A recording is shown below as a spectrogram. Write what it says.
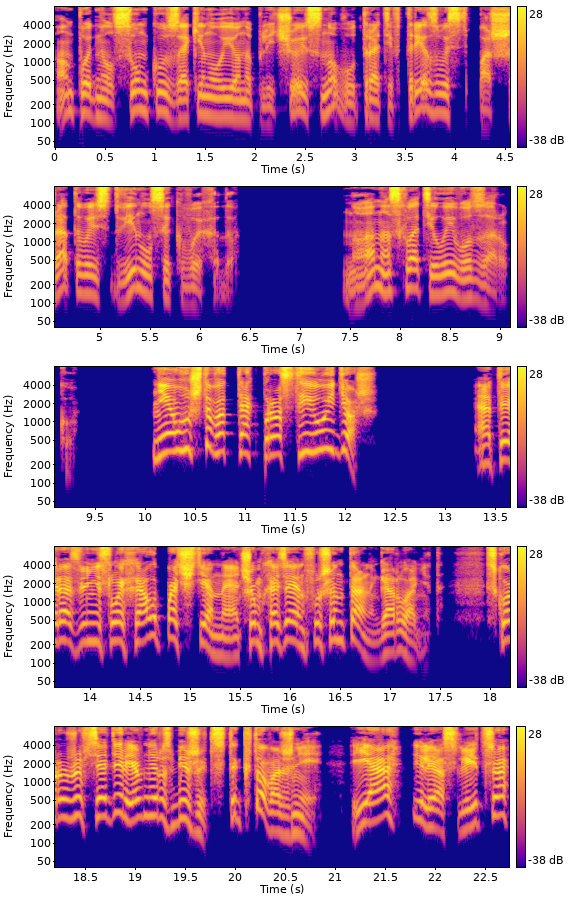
Он поднял сумку, закинул ее на плечо и, снова утратив трезвость, пошатываясь, двинулся к выходу. Но она схватила его за руку. «Неужто вот так просто и уйдешь?» «А ты разве не слыхала, почтенная, о чем хозяин Фушентана горланит? Скоро уже вся деревня разбежится. Ты кто важнее, я или ослица?»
